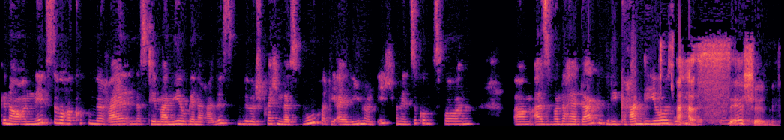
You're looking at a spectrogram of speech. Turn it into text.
Genau, und nächste Woche gucken wir rein in das Thema Neogeneralisten. Wir besprechen das Buch, die Eileen und ich von den Zukunftsbauern. Ähm, also von daher danke für die grandiose. Ah, sehr schön.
